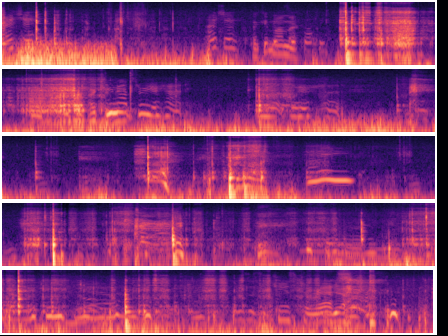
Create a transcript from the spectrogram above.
Archie. Archie. Look at Mama. Archer. Do not throw your hat. Do not throw your hat. Hey. This is a chance to rest. Yeah.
